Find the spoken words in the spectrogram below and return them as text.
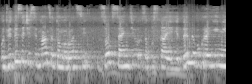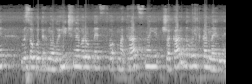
У 2017 році ЗОВ Сентіо запускає єдине в Україні високотехнологічне виробництво матрацної жакардової тканини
